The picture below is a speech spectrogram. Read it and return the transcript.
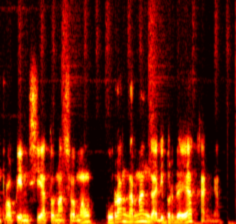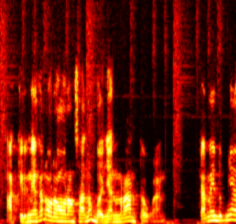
provinsi atau nasional kurang karena nggak diberdayakan kan. Akhirnya kan orang-orang sana banyak merantau kan. Karena hidupnya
